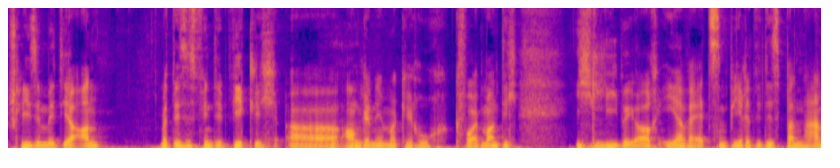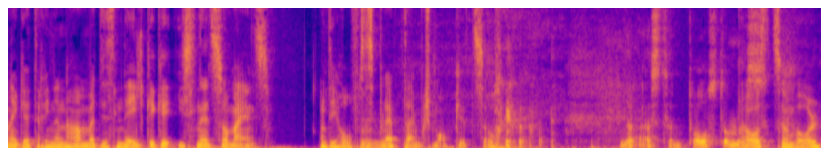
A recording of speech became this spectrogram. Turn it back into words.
Schließe mit dir an, weil das ist, finde ich, wirklich äh, angenehmer Geruch. Gefällt mir. Und ich, ich liebe ja auch eher Weizenbiere, die das Bananige drinnen haben, weil das Nelkige ist nicht so meins. Und ich hoffe, das bleibt da im Geschmack jetzt so. Na passt, dann Prost, Thomas. Prost zum Wohl.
